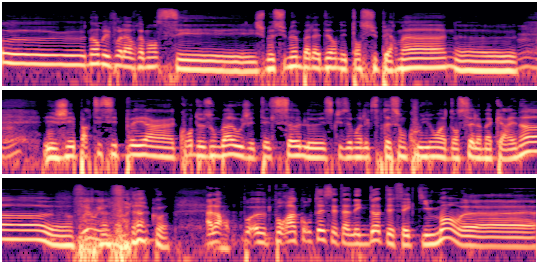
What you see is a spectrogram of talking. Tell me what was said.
euh, non mais voilà vraiment c'est. Je me suis même baladé en étant Superman euh, et j'ai participé à un cours de Zumba où j'étais le seul, euh, excusez-moi l'expression couillon, à danser la Macarena. euh, Oui, oui. voilà quoi. Alors, pour, euh, pour raconter cette anecdote, effectivement, euh,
